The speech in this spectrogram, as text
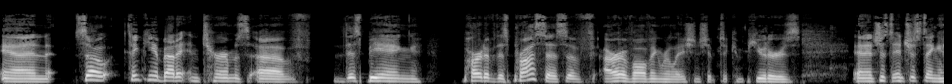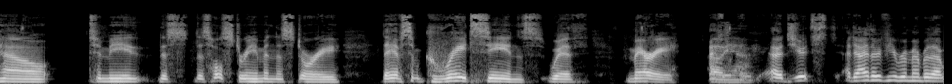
And so thinking about it in terms of this being part of this process of our evolving relationship to computers. And it's just interesting how to me, this, this whole stream and the story, they have some great scenes with Mary. Oh, I- yeah. Uh, do, you, did either of you remember that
